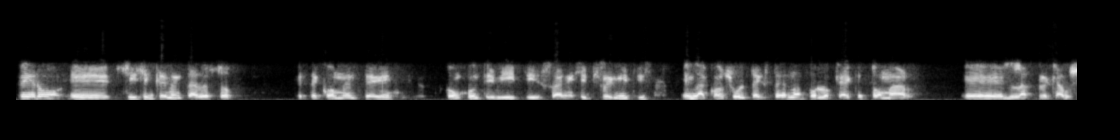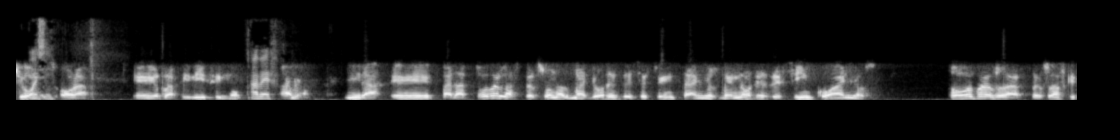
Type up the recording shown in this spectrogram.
pero eh, sí se ha incrementado esto que te comenté, conjuntivitis, faringitis, rinitis, en la consulta externa, por lo que hay que tomar eh, las precauciones. Pues Ahora, eh, rapidísimo. A ver. Mira, eh, para todas las personas mayores de 60 años, menores de 5 años, todas las personas que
